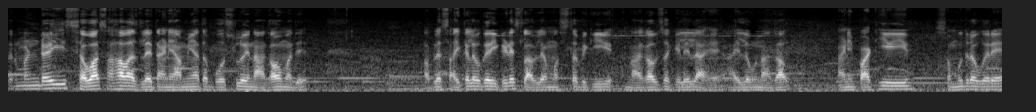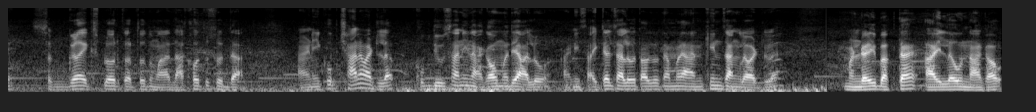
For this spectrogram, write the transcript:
तर मंडळी सव्वा सहा वाजलेत आणि आम्ही आता पोचलो आहे नागावमध्ये. आपल्या सायकल वगैरे इकडेच लावल्या मस्तपैकी नागावचं केलेलं आहे आय लव नागाव. आणि पाठी समुद्र वगैरे सगळं एक्सप्लोअर करतो तुम्हाला दाखवतो सुद्धा. आणि खूप छान वाटलं. खूप दिवसांनी नागावमध्ये आलो आणि सायकल चालवत आलो त्यामुळे आणखीन चांगलं वाटलं. मंडळी बघताय आय लव नागाव.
